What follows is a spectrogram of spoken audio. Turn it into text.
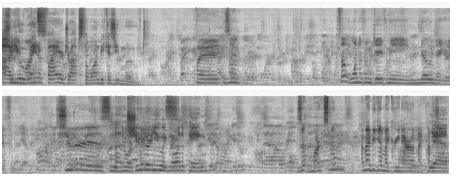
Uh, your rate of fire drops to one because you moved. but isn't? I thought one of them gave me no negative for that. Shooter is you Uh, ignore shooter, you ignore the ping. Is it marksman? I might be getting my green arrow and my punch. Yeah.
